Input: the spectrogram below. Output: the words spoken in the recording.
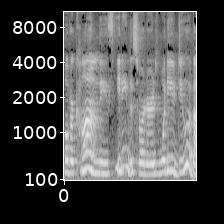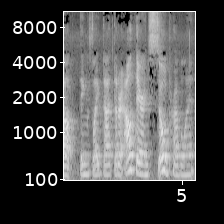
overcome these eating disorders what do you do about things like that that are out there and so prevalent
